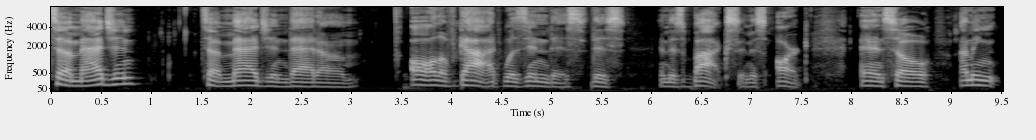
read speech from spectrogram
to imagine, to imagine that um, all of God was in this, this, in this box, in this ark. And so, I mean,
